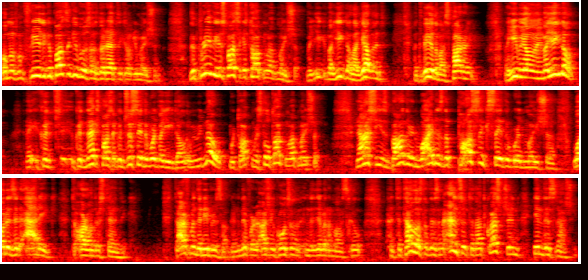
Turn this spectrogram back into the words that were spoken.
wo man vom früheren pasuk gewusst als der Rettig Moshe. The previous pasuk is talking about Moshe. Vayigdal ha-yeled, vat was pari, Vayigdal Vayigdal. It could, it could next pasuk could just say the word Vayigdal, and we would know we're talking. We're still talking about Moshe. Rashi is bothered. Why does the pasuk say the word Moshe? What is it adding to our understanding? Darfman the Rebbe and therefore Rashi quotes in the Dibra Maschil, and to tell us that there's an answer to that question in this Rashi.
